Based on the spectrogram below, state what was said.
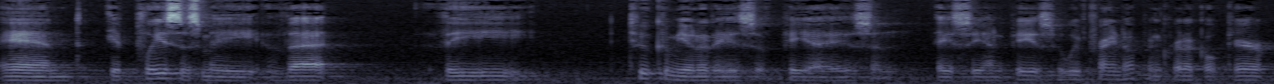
And it pleases me that the two communities of PAs and ACNPs who we've trained up in critical care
